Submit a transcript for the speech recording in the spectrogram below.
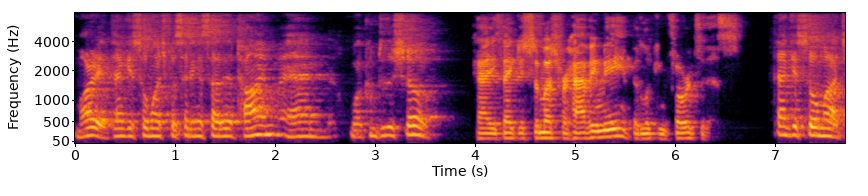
Mari, thank you so much for setting aside the time and welcome to the show. Paddy, thank you so much for having me. I've been looking forward to this. Thank you so much.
